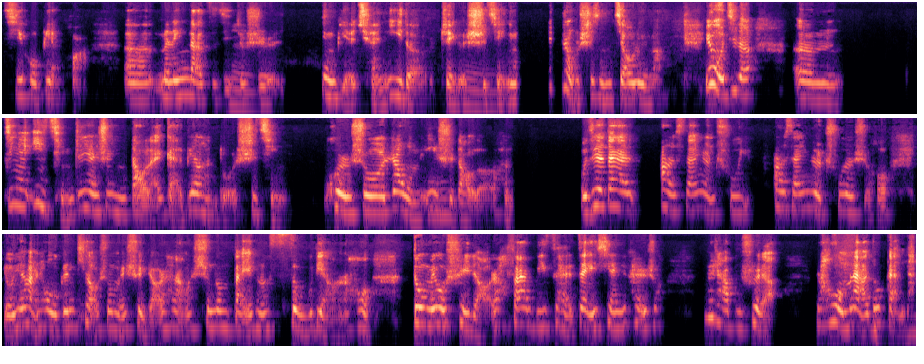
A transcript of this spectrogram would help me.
气候变化，呃，Melinda 自己就是性别权益的这个事情，种事情焦虑吗。因为我记得，嗯，今年疫情这件事情到来，改变了很多事情，或者说让我们意识到了很。我记得大概二三月初，二三月初的时候，有一天晚上我跟 T 老师都没睡着，然后两个深更半夜，可能四五点了，然后都没有睡着，然后发现彼此还在一线，就开始说为啥不睡啊？然后我们俩都感叹。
